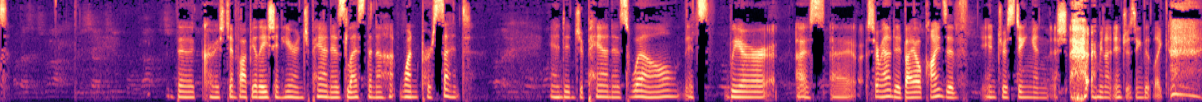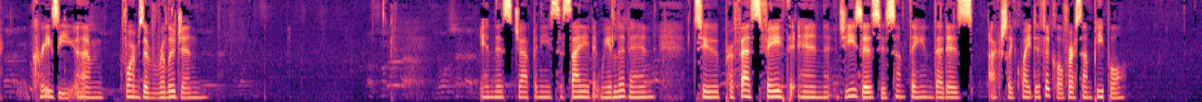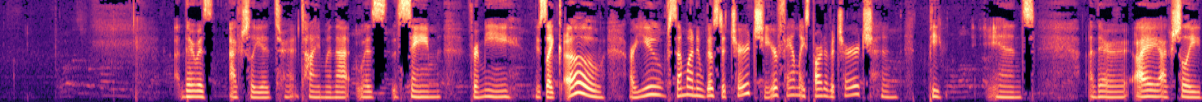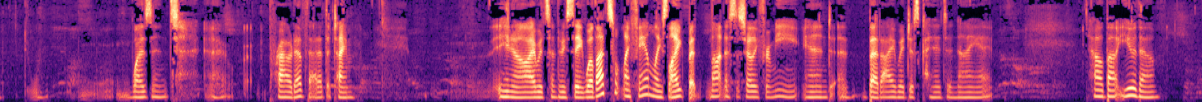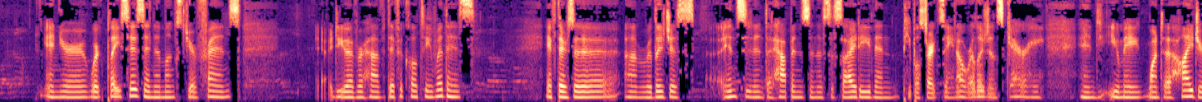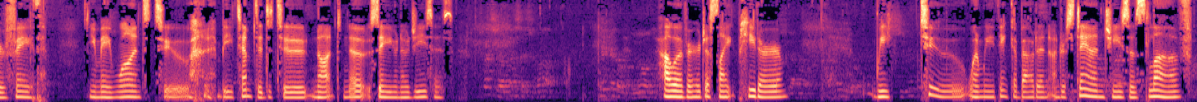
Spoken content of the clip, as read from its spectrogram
The Christian population here in Japan is less than one percent, and in Japan as well, it's we are uh, uh, surrounded by all kinds of interesting and I mean not interesting, but like crazy um, forms of religion. In this Japanese society that we live in, to profess faith in Jesus is something that is actually quite difficult for some people. There was actually a t- time when that was the same for me. It's like, oh, are you someone who goes to church? Your family's part of a church, and pe- and there, I actually wasn't uh, proud of that at the time. You know, I would sometimes say, "Well, that's what my family's like, but not necessarily for me." And uh, but I would just kind of deny it. How about you, though? In your workplaces and amongst your friends, do you ever have difficulty with this? If there's a um, religious incident that happens in a society, then people start saying, "Oh, religion's scary," and you may want to hide your faith you may want to be tempted to not know, say you know Jesus. However, just like Peter, we too, when we think about and understand Jesus' love,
